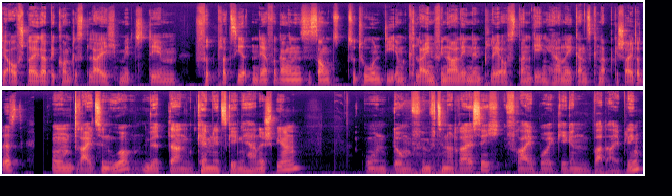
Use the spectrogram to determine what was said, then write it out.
Der Aufsteiger bekommt es gleich mit dem Viertplatzierten der vergangenen Saison zu tun, die im kleinen Finale in den Playoffs dann gegen Herne ganz knapp gescheitert ist. Um 13 Uhr wird dann Chemnitz gegen Herne spielen und um 15.30 Uhr Freiburg gegen Bad Aibling.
